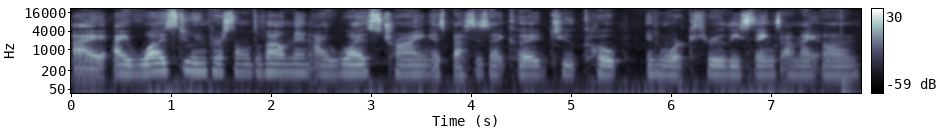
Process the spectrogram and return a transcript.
I I was doing personal development. I was trying as best as I could to cope and work through these things on my own.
